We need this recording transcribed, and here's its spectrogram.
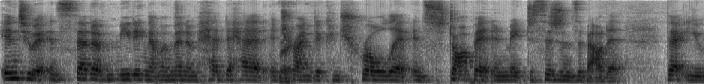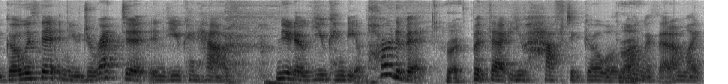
into it instead of meeting that momentum head to head and Right. trying to control it and stop it and make decisions about it. That you go with it and you direct it and you can have, you know, you can be a part of it. Right. But that you have to go along Right. with it. I'm like,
